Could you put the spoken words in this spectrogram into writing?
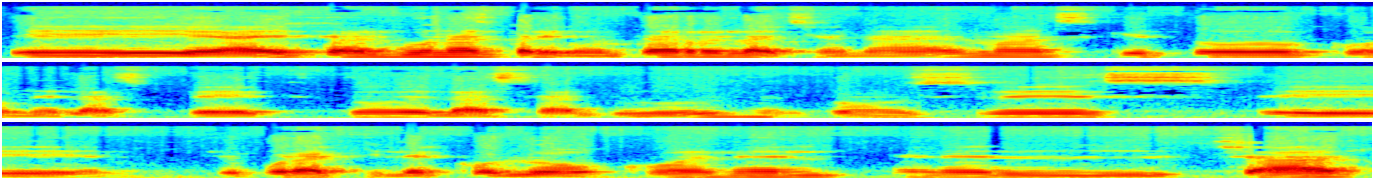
Eh, ha hecho algunas preguntas relacionadas más que todo con el aspecto de la salud. Entonces, yo por aquí le coloco en el, en el chat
